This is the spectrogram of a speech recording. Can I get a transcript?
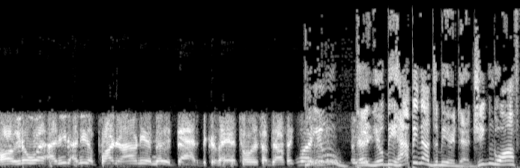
"Oh, you know what? I need, I need a partner. I don't need another dad because I had told her something." I was like, "Well, you." I mean, You'll be happy not to be her dad. She can go off,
